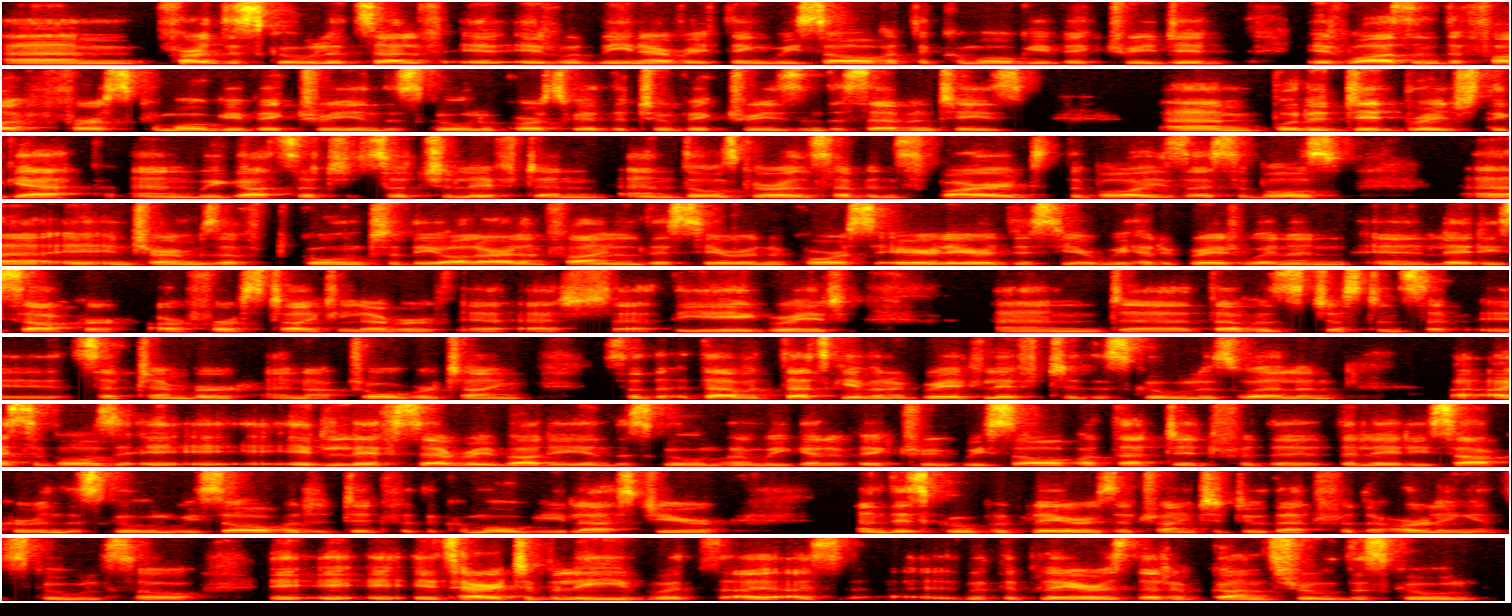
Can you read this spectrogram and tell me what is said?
Um, for the school itself, it, it, would mean everything. We saw what the Camogie victory did. It wasn't the first Camogie victory in the school. Of course, we had the two victories in the 70s, um, but it did bridge the gap, and we got such such a lift. And and those girls have inspired the boys, I suppose, uh, in, in, terms of going to the All Ireland final this year. And of course, earlier this year we had a great win in, in lady soccer, our first title ever at, at the A grade and uh, that was just in sep- uh, September and October time. So that, that that's given a great lift to the school as well. And I suppose it, it, lifts everybody in the school when we get a victory. We saw what that did for the, the lady soccer in the school. We saw what it did for the Camogie last year. And this group of players are trying to do that for the hurling in the school. So it, it, it's hard to believe with, uh, with the players that have gone through the school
